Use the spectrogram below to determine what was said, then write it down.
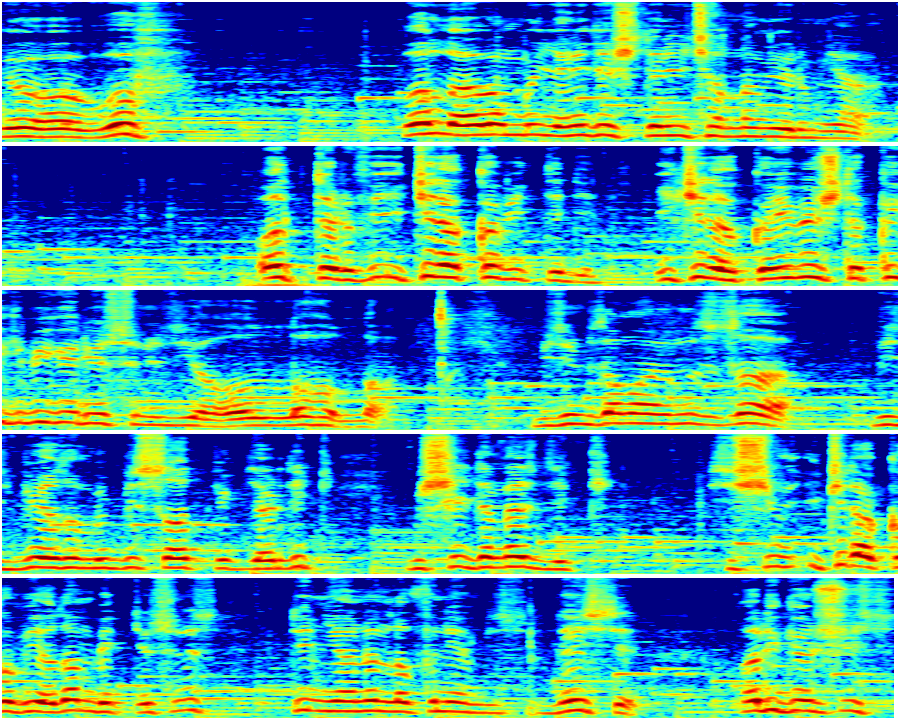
Ya of. Vallahi ben bu yeni geçişleri hiç anlamıyorum ya. Alt tarafı iki dakika bekledin. İki dakikayı beş dakika gibi görüyorsunuz ya. Allah Allah. Bizim zamanımızda biz bir adamı bir saat beklerdik. Bir şey demezdik. Siz şimdi iki dakika bir adam bekliyorsunuz. Dünyanın lafını yemiyorsun. Neyse. Hadi görüşürüz.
